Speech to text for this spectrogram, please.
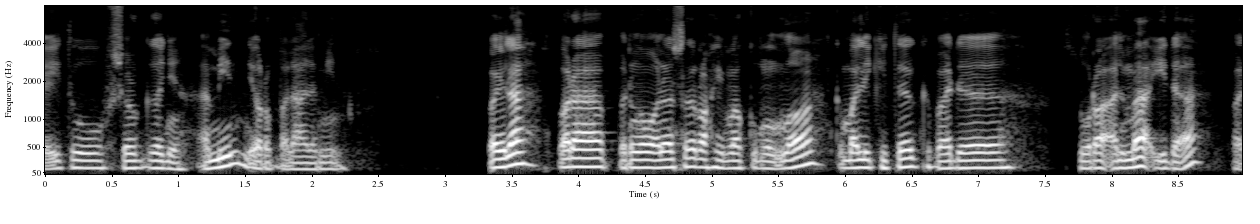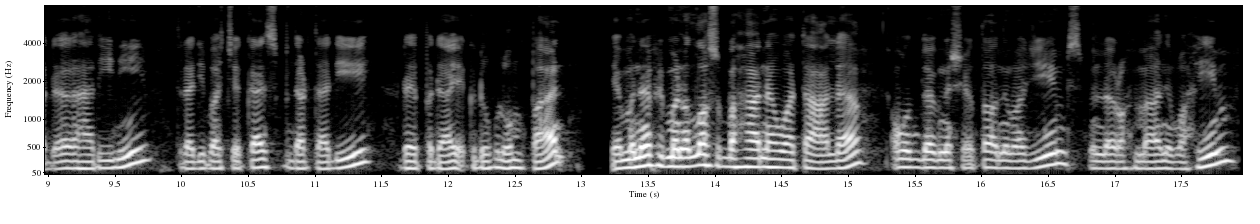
iaitu syurganya. Amin ya rabbal alamin. Baiklah para pendengar nasihat rahimakumullah, kembali kita kepada surah Al-Maidah pada hari ini telah dibacakan sebentar tadi daripada ayat ke-24 yang mana firman Allah Subhanahu wa taala, rajim. Bismillahirrahmanirrahim.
